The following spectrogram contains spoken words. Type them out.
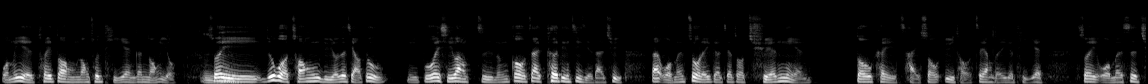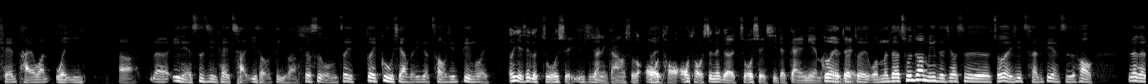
我们也推动农村体验跟农游。所以，如果从旅游的角度，你不会希望只能够在特定季节才去，那我们做了一个叫做全年。都可以采收芋头这样的一个体验，所以我们是全台湾唯一啊，那一年四季可以采芋头的地方，这是我们这对故乡的一个重新定位。而且这个浊水芋，就像你刚刚说的，auto，auto 是那个浊水溪的概念嘛？对对对，我们的村庄名字就是浊水溪沉淀之后，那个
